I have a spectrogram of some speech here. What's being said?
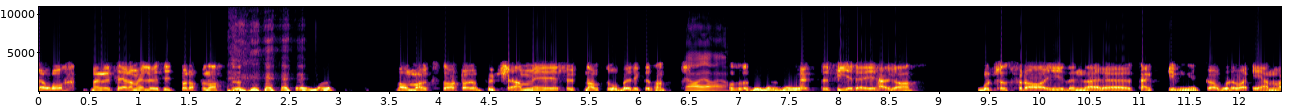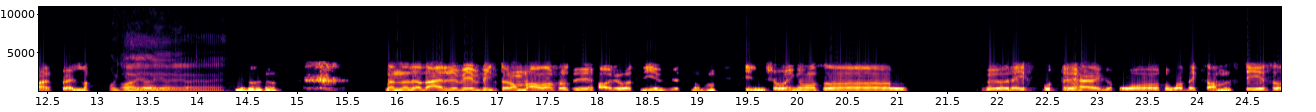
Jo, men vi ser dem heldigvis ikke på rappen. da. Danmark starta jo pushe dem i slutten av oktober, ikke sant. Ja, ja, ja. Og så begynner de etter fire i helga. Bortsett fra i den der eh, Thanksgiving-uka hvor det var én hver kveld. da. Oi, oi, oi, oi. Men det er der vi begynte å ramle av, for vi har jo et liv utenom filmshowing òg. Så vi har reist bort ei helg, og hun hadde eksamenstid, så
